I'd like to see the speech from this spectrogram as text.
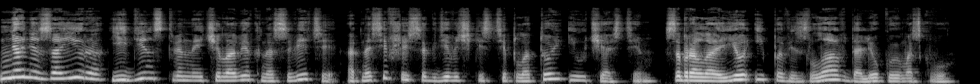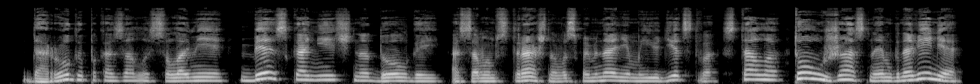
Няня Заира — единственный человек на свете, относившийся к девочке с теплотой и участием. Собрала ее и повезла в далекую Москву. Дорога показалась Соломее бесконечно долгой, а самым страшным воспоминанием ее детства стало то ужасное мгновение,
